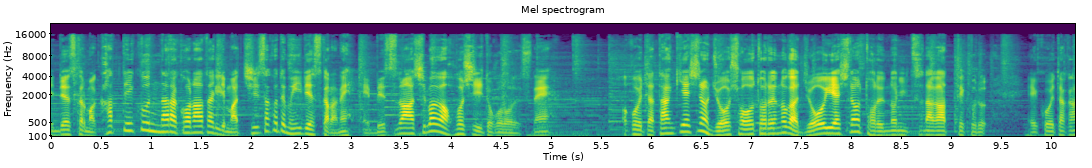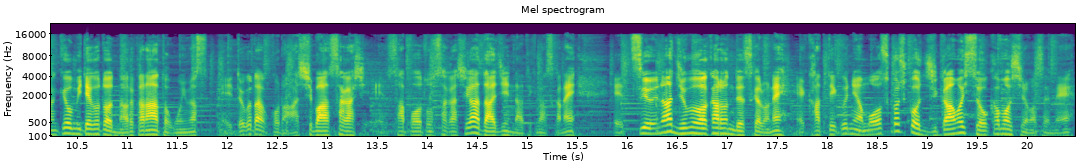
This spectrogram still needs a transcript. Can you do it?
ですから、ま、買っていくんならこの辺りで、ま、小さくてもいいですからね、別の足場が欲しいところですね。こういった短期足の上昇トレンドが上位足のトレンドにつながってくる。えこういった環境を見ていくことになるかなと思います。えということは、この足場探し、サポート探しが大事になってきますかね。え強いのは十分わかるんですけどね、え買っていくにはもう少しこう時間は必要かもしれませんね。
